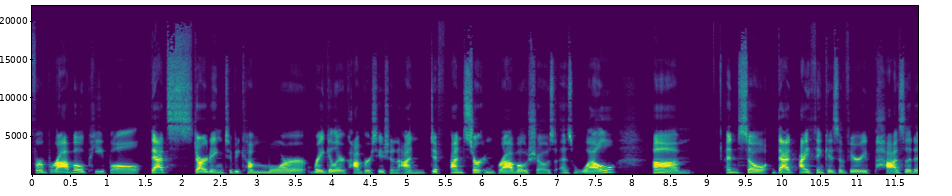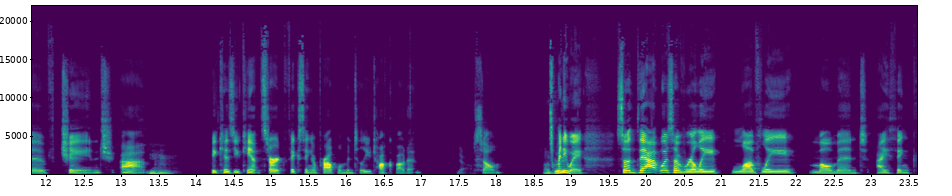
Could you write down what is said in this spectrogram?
for Bravo people, that's starting to become more regular conversation on diff- on certain Bravo shows as well. Um and so that I think is a very positive change. Um Mhm. because you can't start fixing a problem until you talk about it. Yeah. So, Agreed. anyway, so that was a really lovely moment. I think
